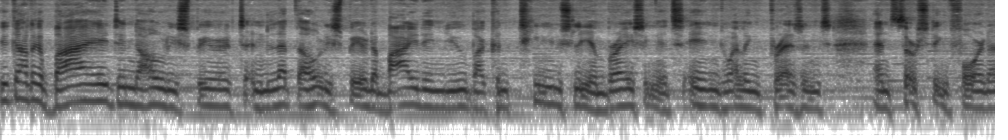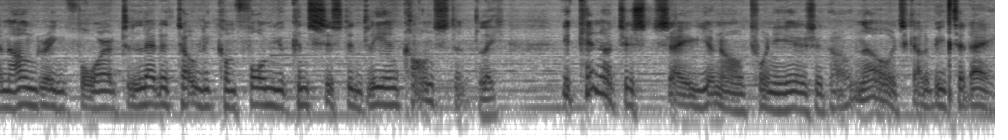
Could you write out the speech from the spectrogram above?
You got to abide in the Holy Spirit and let the Holy Spirit abide in you by continuously embracing its indwelling presence and thirsting for it and hungering for it to let it totally conform you consistently and constantly. You cannot just say, you know, 20 years ago. No, it's got to be today.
